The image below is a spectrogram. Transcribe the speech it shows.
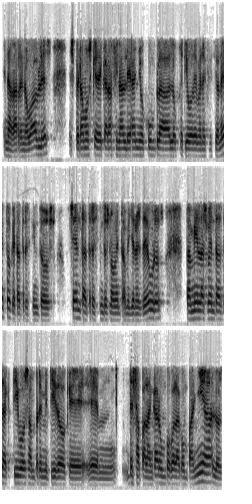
en Nagas Renovables. Esperamos que de cara a final de año cumpla el objetivo de beneficio neto, que era 380, 390 millones de euros. También las ventas de activos han permitido que em, desapalancar un poco la compañía, los,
